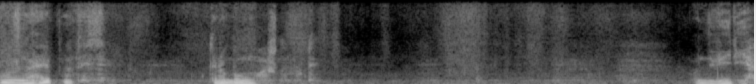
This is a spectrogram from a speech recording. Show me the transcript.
Можна гепнутись. Треба уважно бути. Подвір'я.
